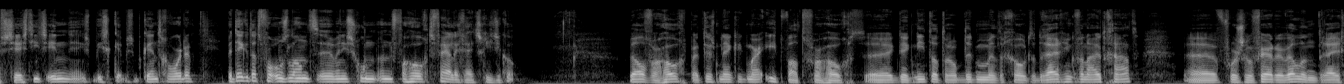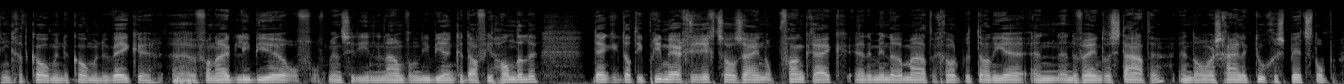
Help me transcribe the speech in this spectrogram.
F-16 in, is, is bekend geworden. Betekent dat voor ons land, uh, meneer Schoen, een verhoogd veiligheidsrisico? Wel verhoogd, maar het is denk ik maar iets wat verhoogd. Uh, ik denk niet dat er op dit moment een grote dreiging van uitgaat. Uh, voor zover er wel een dreiging gaat komen in de komende weken... Uh, mm. vanuit Libië of, of mensen die in de naam van Libië en Gaddafi handelen... denk ik dat die primair gericht zal zijn op Frankrijk... en in mindere mate Groot-Brittannië en, en de Verenigde Staten. En dan waarschijnlijk toegespitst op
